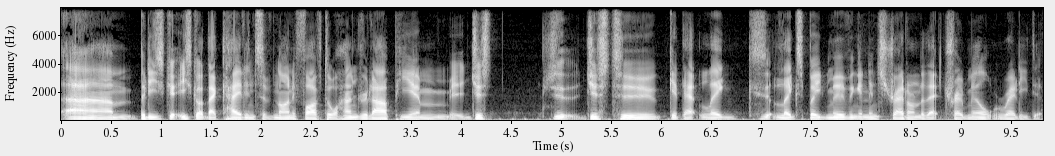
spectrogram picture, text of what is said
Um, but he's he's got that cadence of 95 to 100 RPM, just just to get that leg leg speed moving and then straight onto that treadmill ready to,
